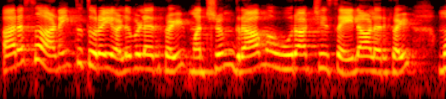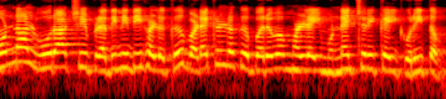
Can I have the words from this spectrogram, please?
அரசு அனைத்து துறை அலுவலர்கள் மற்றும் கிராம ஊராட்சி செயலாளர்கள் முன்னாள் ஊராட்சி பிரதிநிதிகளுக்கு வடகிழக்கு பருவமழை முன்னெச்சரிக்கை குறித்தும்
